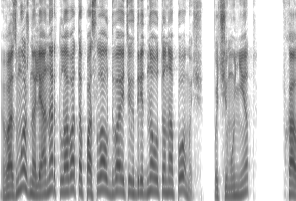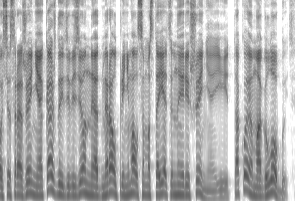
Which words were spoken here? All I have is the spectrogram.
Возможно, Леонард Лавата послал два этих дредноута на помощь. Почему нет? В хаосе сражения каждый дивизионный адмирал принимал самостоятельные решения, и такое могло быть.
